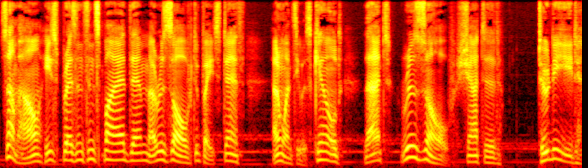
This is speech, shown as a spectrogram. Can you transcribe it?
Somehow his presence inspired them a resolve to face death, and once he was killed, that resolve shattered. To lead,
